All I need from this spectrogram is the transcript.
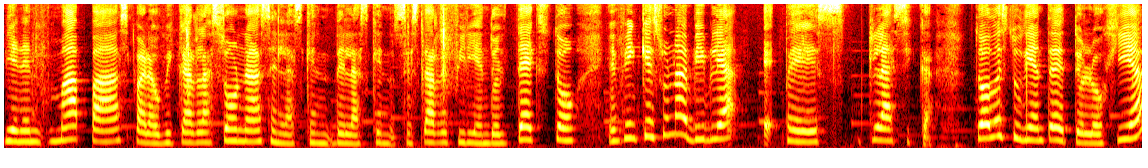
vienen mapas para ubicar las zonas en las que de las que se está refiriendo el texto, en fin, que es una Biblia eh, pues, clásica. Todo estudiante de teología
